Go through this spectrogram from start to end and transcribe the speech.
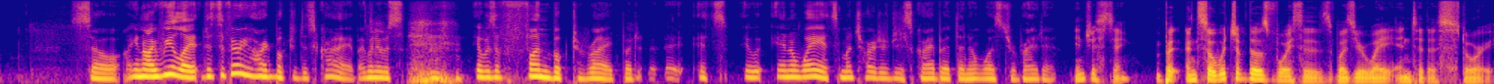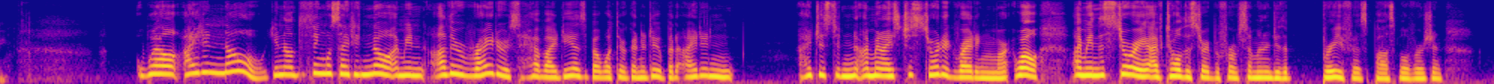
So you know, I realize it's a very hard book to describe. I mean, it was it was a fun book to write, but uh, it's it, in a way it's much harder to describe it than it was to write it. Interesting. But and so, which of those voices was your way into this story? Well, I didn't know. You know, the thing was I didn't know. I mean, other writers have ideas about what they're going to do, but I didn't. I just didn't. I mean, I just started writing. Mar- well, I mean, the story I've told the story before, so I'm going to do the briefest possible version.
